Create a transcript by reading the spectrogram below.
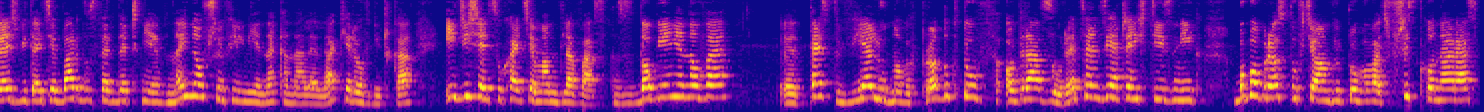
Cześć, witajcie bardzo serdecznie w najnowszym filmie na kanale La Kierowniczka. I dzisiaj, słuchajcie, mam dla Was zdobienie nowe, y, test wielu nowych produktów, od razu recenzja części z nich, bo po prostu chciałam wypróbować wszystko naraz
